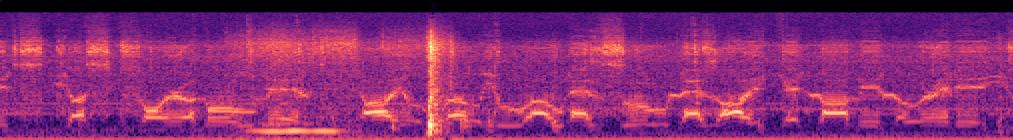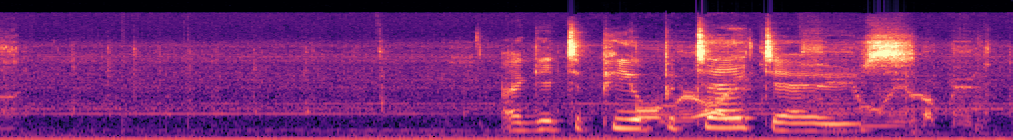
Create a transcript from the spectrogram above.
it's just for a moment. I'll you out as soon as I get on in already. I get to peel you potatoes. bit.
